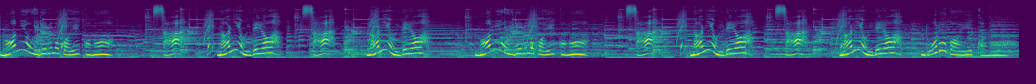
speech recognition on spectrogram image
何を入れるのがいいかな。さあ何を入れよう。さあ何を入れよう。何を入れるのがいいかな。さあ何を入れよう。さあ何を入れよう。どれがいいかな。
